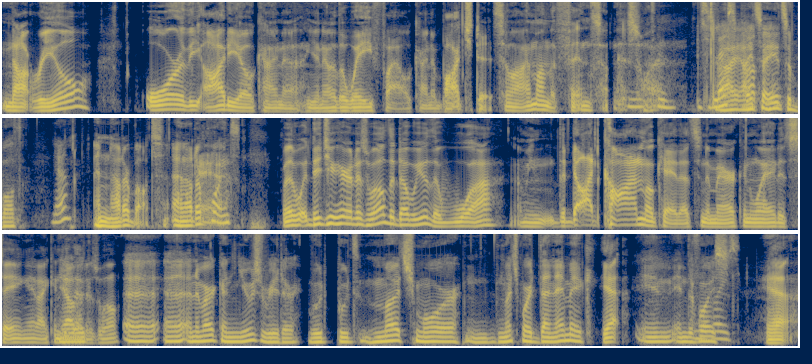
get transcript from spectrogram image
not real or the audio kind of, you know, the wave file kind of botched it. So I'm on the fence on this one. It's less. I, I'd say it's a bot. yeah. Another bot. Another point. But did you hear it as well? The W, the wa? I mean, the dot com. Okay, that's an American way to saying it. I can Yeah, do that but, as well. Uh, uh, an American newsreader would put much more, much more dynamic Yeah. in in the the voice. voice. Yeah,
